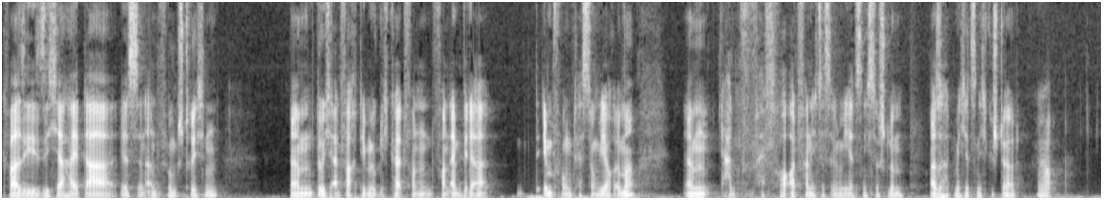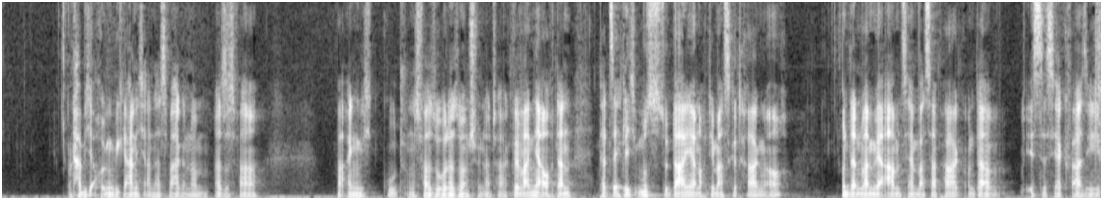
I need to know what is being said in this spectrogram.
quasi Sicherheit da ist, in Anführungsstrichen, ähm, durch einfach die Möglichkeit von, von entweder Impfung, Testung, wie auch immer, ähm, hat, vor Ort fand ich das irgendwie jetzt nicht so schlimm. Also hat mich jetzt nicht gestört. ja. Und habe ich auch irgendwie gar nicht anders wahrgenommen. Also es war, war eigentlich gut und es war so oder so ein schöner Tag. Wir waren ja auch dann, tatsächlich musstest du da ja noch die Maske tragen auch. Und dann waren wir abends ja im Wasserpark und da ist es ja quasi.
